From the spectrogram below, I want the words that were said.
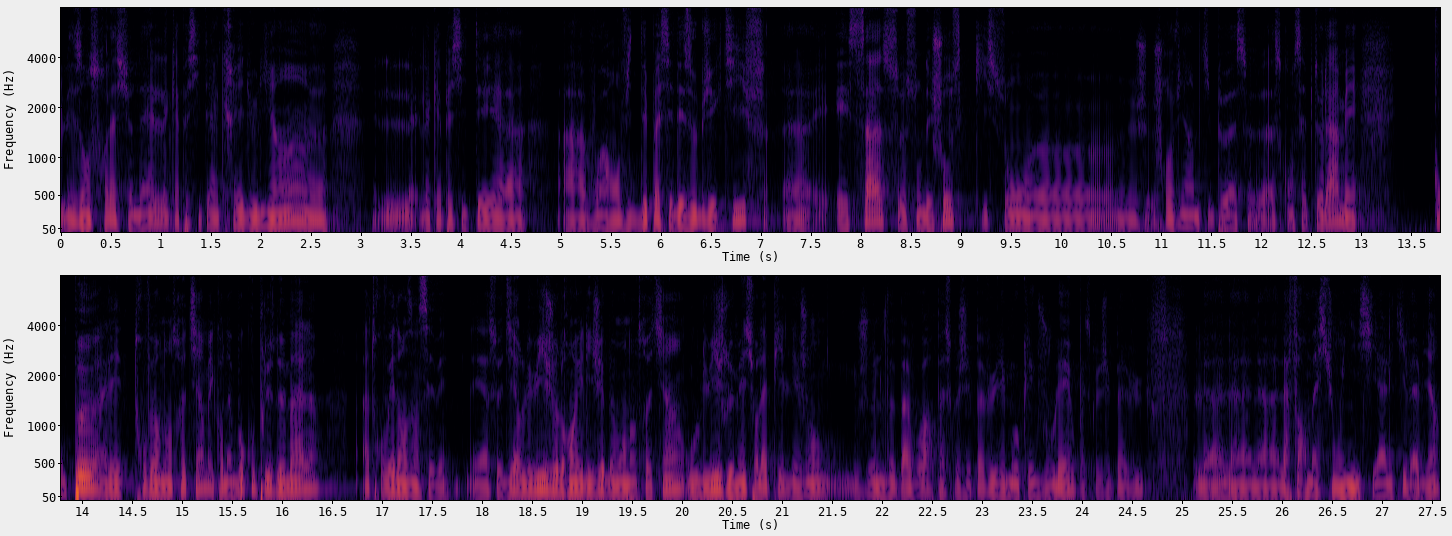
l'aisance relationnelle, la capacité à créer du lien, la, capacité à, avoir envie de dépasser des objectifs. Et, ça, ce sont des choses qui sont, je, reviens un petit peu à ce concept-là, mais qu'on peut aller trouver en entretien, mais qu'on a beaucoup plus de mal à trouver dans un CV et à se dire lui je le rends éligible à mon entretien ou lui je le mets sur la pile des gens que je ne veux pas voir parce que j'ai pas vu les mots clés que je voulais ou parce que j'ai pas vu la, formation initiale qui va bien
